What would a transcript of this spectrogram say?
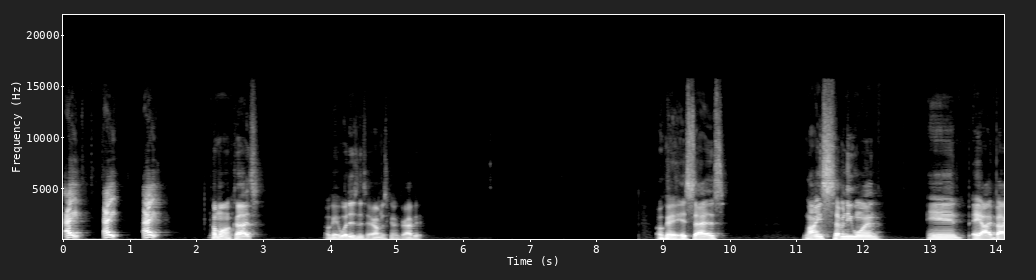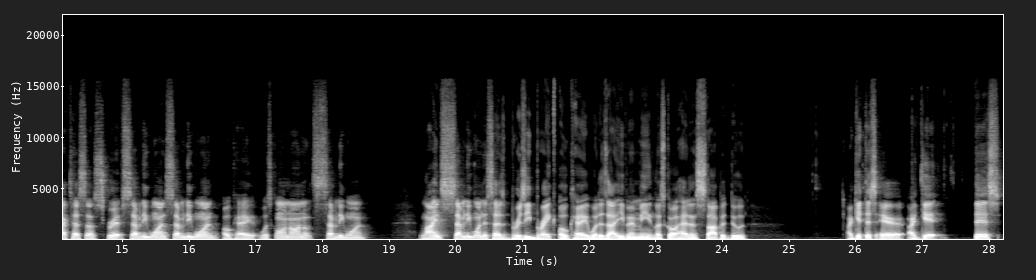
hey, hey, hey. Come on, cuz. Okay, what is this? I'm just going to grab it. Okay, it says line 71 and AI backtest script 71, 71. Okay, what's going on with 71? Line 71, it says Brizzy break. Okay, what does that even mean? Let's go ahead and stop it, dude. I get this error. I get this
